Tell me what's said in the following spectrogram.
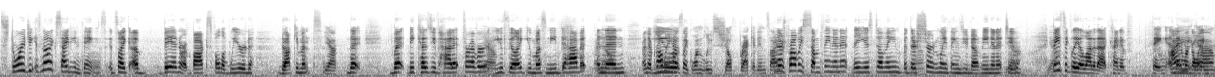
storage. It's not exciting things. It's like a bin or a box full of weird documents yeah. that. But because you've had it forever, Yeah. you feel like you must need to have it, I and know. then And it probably You- has like one loose shelf bracket inside. there's probably something in it that you still need, but there's Yeah. certainly things you don't need in it too. Yeah. Yeah. Basically, a lot of that kind of thing, and then we're going. yeah.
